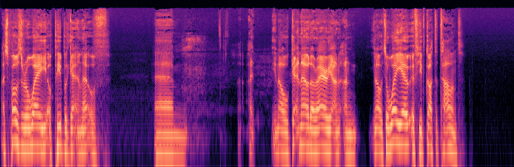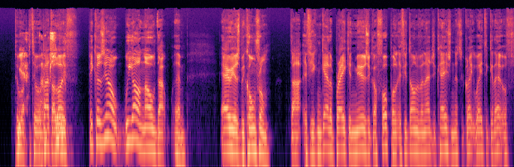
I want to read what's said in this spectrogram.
I suppose they're a way of people getting out of, um, I, you know, getting out of their area, and, and you know, it's a way out if you've got the talent to yeah, a, to a better absolutely. life. Because you know, we all know that um, areas we come from. That if you can get a break in music or football, if you don't have an education, it's a great way to get out of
